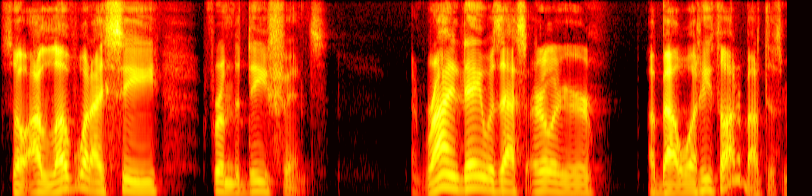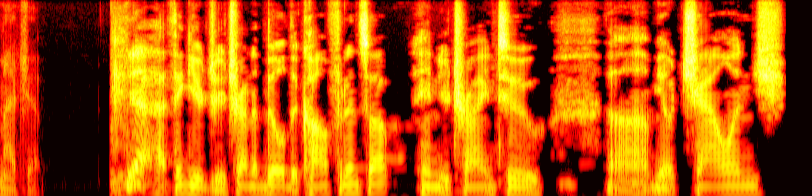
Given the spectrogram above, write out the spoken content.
So I love what I see from the defense. And Ryan Day was asked earlier about what he thought about this matchup. Yeah, I think you're, you're trying to build the confidence up, and you're trying to, um, you know, challenge,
